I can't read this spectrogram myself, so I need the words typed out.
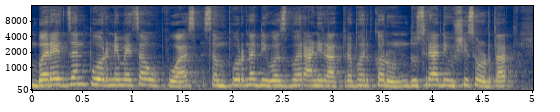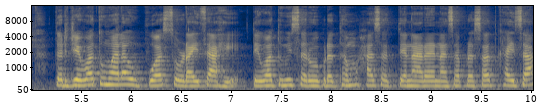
बरेच जण पौर्णिमेचा उपवास संपूर्ण दिवसभर आणि रात्रभर करून दुसऱ्या दिवशी सोडतात. तर जेव्हा तुम्हाला उपवास सोडायचा आहे तेव्हा तुम्ही सर्वप्रथम हा सत्यनारायणाचा प्रसाद खायचा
